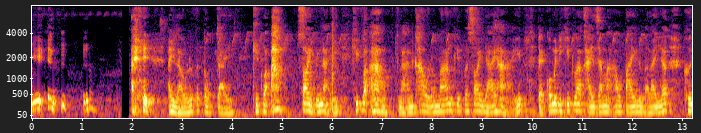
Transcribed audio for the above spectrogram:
ยิ้มไอ้ไอ้เราลึกก็ตกใจ คิดว่าอ้าว สร้อยไปไหน คิดว่าอ้าวงานเข้าแล้วมั้งคิดว่าสร้อยย้ายหาย แต่ก็ไม่ได้คิดว่าใครจะมาเอาไปหรืออะไรเงี้ยคือ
